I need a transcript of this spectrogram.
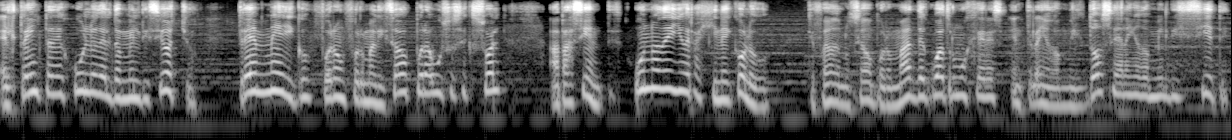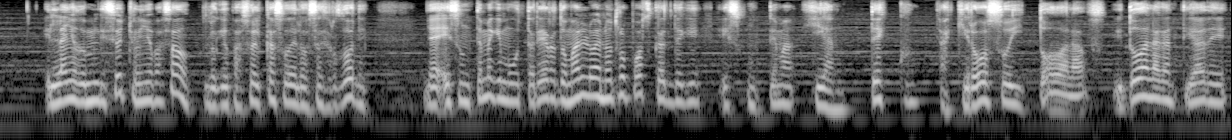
El 30 de julio del 2018, Tres médicos fueron formalizados por abuso sexual a pacientes. Uno de ellos era ginecólogo, que fue denunciado por más de cuatro mujeres entre el año 2012 y el año 2017. El año 2018, el año pasado, lo que pasó el caso de los sacerdotes. Es un tema que me gustaría retomarlo en otro podcast de que es un tema gigantesco, asqueroso y toda la, y toda la cantidad de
